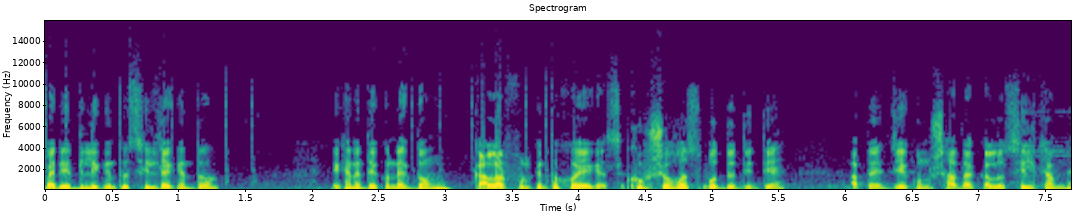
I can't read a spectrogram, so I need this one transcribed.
বাড়িয়ে দিলে কিন্তু সিলটা কিন্তু এখানে দেখুন একদম কালারফুল কিন্তু হয়ে গেছে। খুব সহজ পদ্ধতিতে আপনি যে কোনো সাদা কালো সিল্ক আপনি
